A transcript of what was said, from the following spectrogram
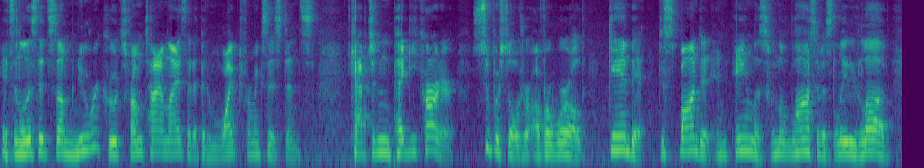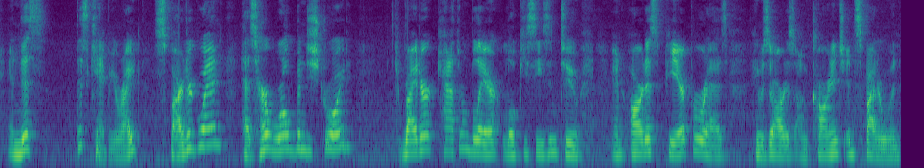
it's enlisted some new recruits from timelines that have been wiped from existence. Captain Peggy Carter, super soldier of her world, Gambit, despondent and aimless from the loss of his lady love, and this, this can't be right. Spider-Gwen? Has her world been destroyed? Writer Katharyn Blair, Loki Season 2, and artist Pierre Perez he was the artist on Carnage and Spider-Woman,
